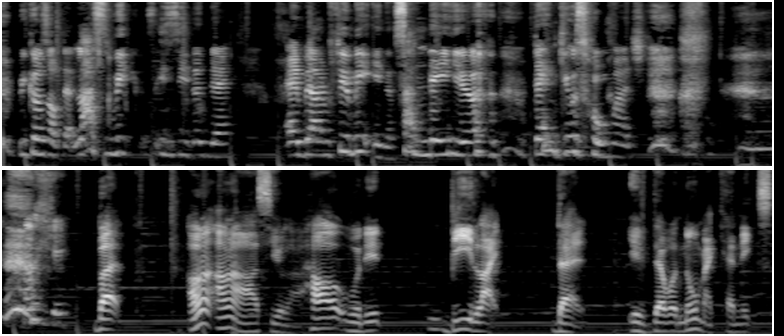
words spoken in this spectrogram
because of that last week incident there. and we are filming in a Sunday here. Thank you so much. okay. But I want, I want to ask you, lah, how would it be like that if there were no mechanics?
